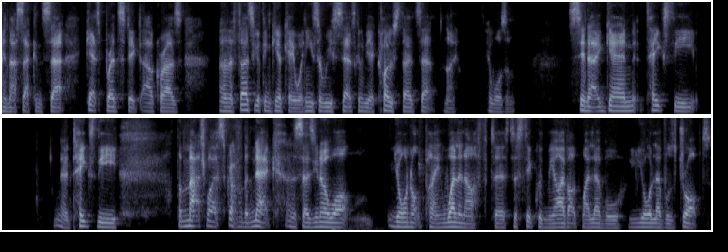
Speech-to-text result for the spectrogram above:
in that second set, gets breadsticked Alcaraz. And then the third set, you're thinking, okay, well, he needs to reset. It's going to be a close third set. No, it wasn't. Sinner again takes the you know takes the the match by a scruff of the neck and says, you know what, you're not playing well enough to to stick with me. I've upped my level. Your level's dropped.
